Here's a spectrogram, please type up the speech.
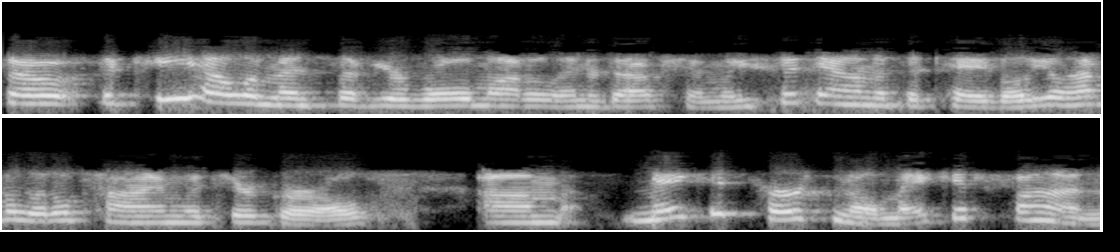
So the key elements of your role model introduction, when you sit down at the table, you'll have a little time with your girls. Um, make it personal, make it fun.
